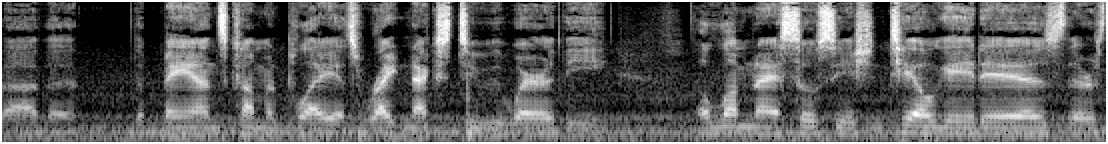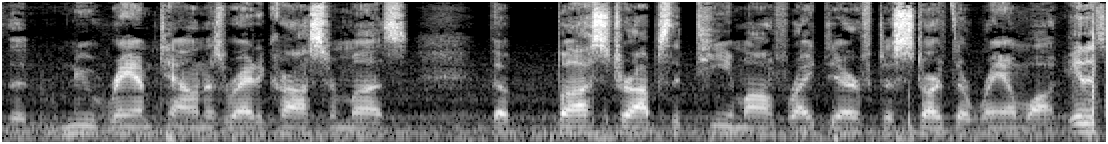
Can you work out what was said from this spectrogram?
uh, the the bands come and play. It's right next to where the alumni association tailgate is. There's the new Ramtown is right across from us. The bus drops the team off right there to start the Ram Walk. It is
